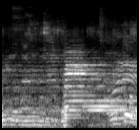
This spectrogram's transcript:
있잖아요.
